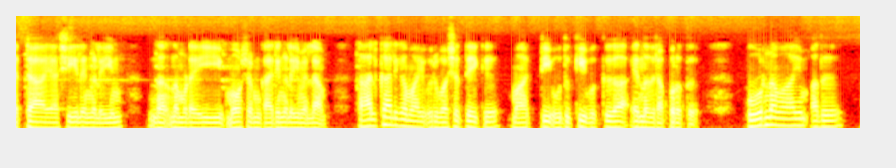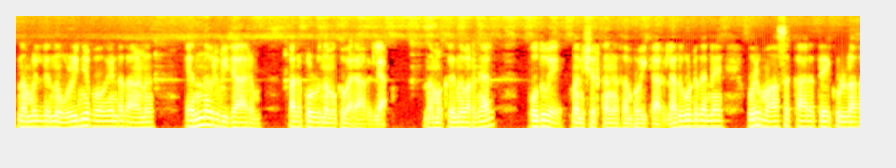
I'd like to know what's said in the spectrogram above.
തെറ്റായ ശീലങ്ങളെയും നമ്മുടെ ഈ മോശം കാര്യങ്ങളെയും എല്ലാം താൽക്കാലികമായി ഒരു വശത്തേക്ക് മാറ്റി ഒതുക്കി വെക്കുക എന്നതിനപ്പുറത്ത് പൂർണമായും അത് നമ്മളിൽ നിന്ന് ഒഴിഞ്ഞു പോകേണ്ടതാണ് എന്നൊരു വിചാരം പലപ്പോഴും നമുക്ക് വരാറില്ല. നമുക്ക് എന്ന് പറഞ്ഞാൽ പൊതുവെ മനുഷ്യർക്ക് അങ്ങനെ സംഭവിക്കാറില്ല. അതുകൊണ്ട് തന്നെ ഒരു മാസക്കാലത്തേക്കുള്ള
